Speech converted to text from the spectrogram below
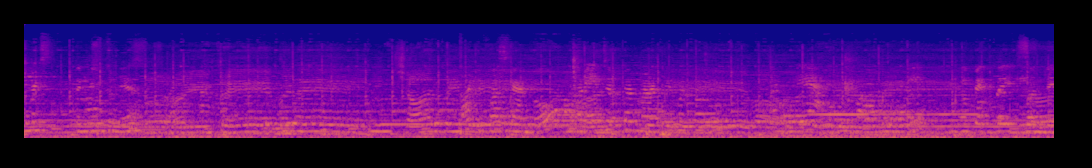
next when we go to next first క్యాండో ఏం చెప్తాడు మనకి పెద్ద ఇబ్బంది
